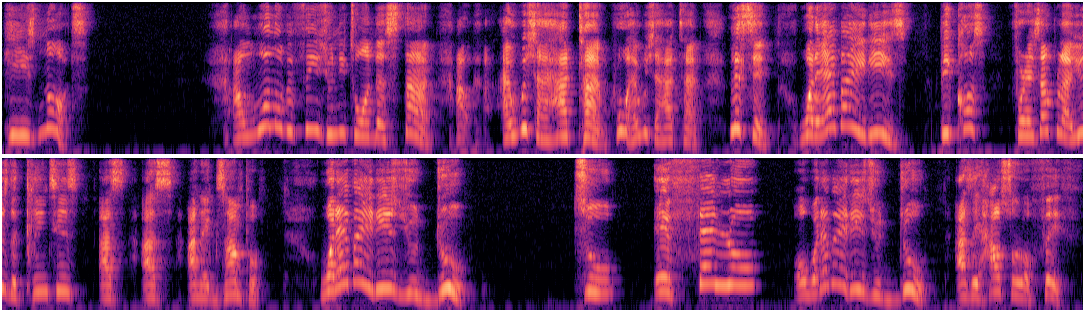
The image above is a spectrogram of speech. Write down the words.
He is not. And one of the things you need to understand, I, I wish I had time. Who I wish I had time. Listen, whatever it is, because, for example, I use the Clintons as, as an example. Whatever it is you do to a fellow, or whatever it is you do as a household of faith,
